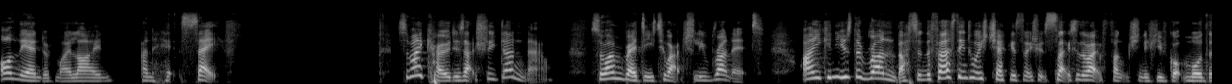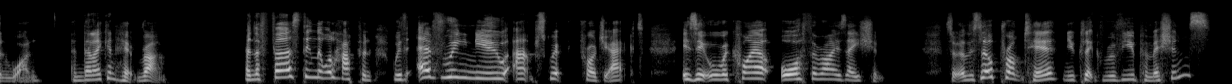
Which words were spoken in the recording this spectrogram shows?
on the end of my line and hit save. So my code is actually done now. So I'm ready to actually run it. I can use the run button. The first thing to always check is to make sure it's selected the right function if you've got more than one. And then I can hit run. And the first thing that will happen with every new Apps Script project is it will require authorization. So this little prompt here, you click review permissions,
